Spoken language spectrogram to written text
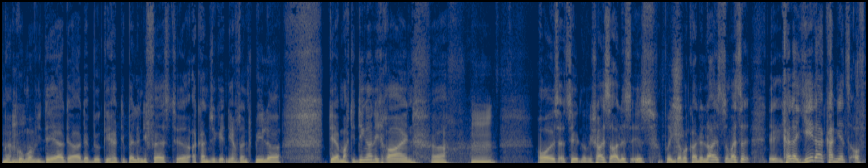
Ne? Mhm. Guck mal, wie der, der, der Birki hält die Bälle nicht fest, ja, Akanji geht nicht auf seinen Spieler, der macht die Dinger nicht rein, ja. Mhm. Reus erzählt nur, wie scheiße alles ist, bringt aber keine Leistung. Weißt du, kann ja, jeder kann jetzt auf,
